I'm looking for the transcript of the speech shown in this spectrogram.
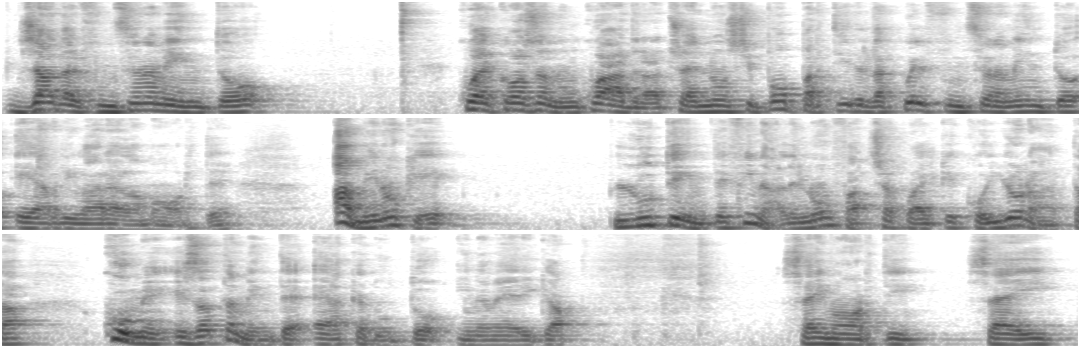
già dal funzionamento qualcosa non quadra, cioè non si può partire da quel funzionamento e arrivare alla morte, a meno che l'utente finale non faccia qualche coglionata come esattamente è accaduto in America. Sei morti, sei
